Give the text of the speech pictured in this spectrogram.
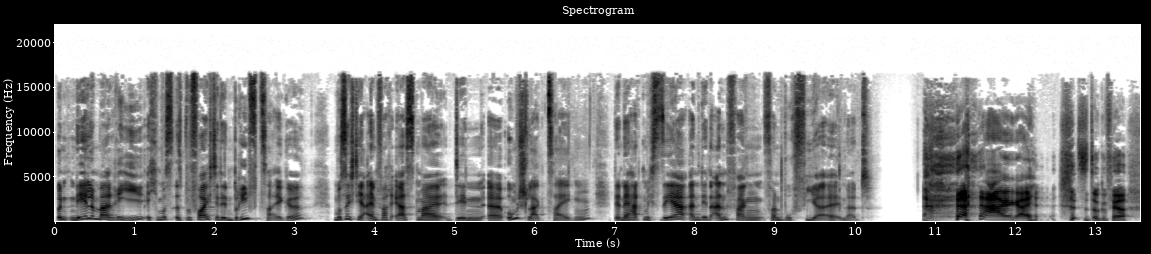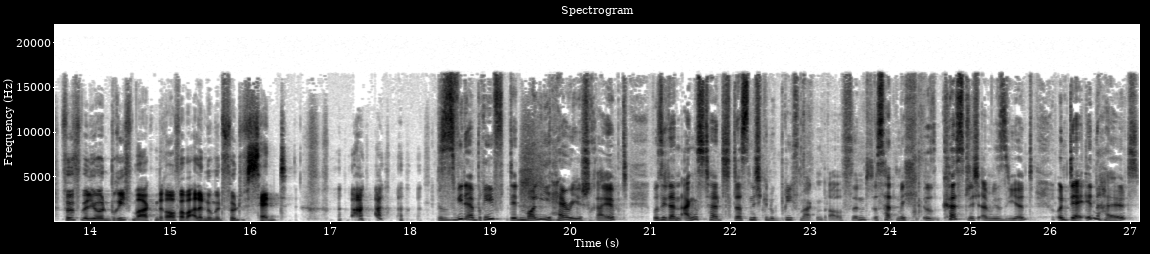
Und Nele Marie, ich muss, bevor ich dir den Brief zeige, muss ich dir einfach erstmal den äh, Umschlag zeigen, denn er hat mich sehr an den Anfang von Buch 4 erinnert. Geil. Es sind ungefähr 5 Millionen Briefmarken drauf, aber alle nur mit 5 Cent. Das ist wie der Brief, den Molly Harry schreibt, wo sie dann Angst hat, dass nicht genug Briefmarken drauf sind. Das hat mich äh, köstlich amüsiert. Und der Inhalt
